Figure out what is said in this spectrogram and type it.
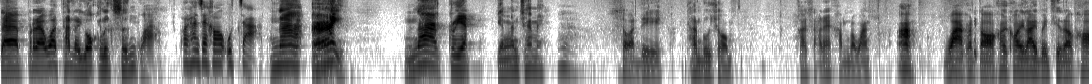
แต่แปลว่าท่านนายกลึกซึ้งกว่า เพราะท่านใช้คำว่าอุจาดน่าอาย น่าเกลียดอย่างนั้นใช่ไหม สวัสดีท่านผู้ชม ภาษาได้คำระวันอะว่ากันต่อ ค่อย ๆ ไล่ไปทีละข้อ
